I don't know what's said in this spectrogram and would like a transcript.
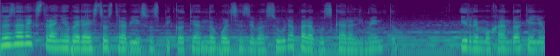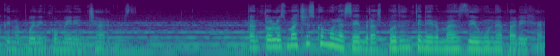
No es nada extraño ver a estos traviesos picoteando bolsas de basura para buscar alimento y remojando aquello que no pueden comer en charcos. Tanto los machos como las hembras pueden tener más de una pareja.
